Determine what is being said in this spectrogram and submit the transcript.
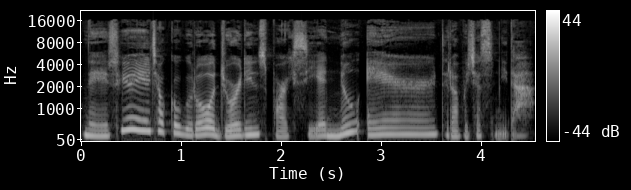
네, 수요일 첫 곡으로 조던 스파크스의 No Air 들어보셨습니다.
